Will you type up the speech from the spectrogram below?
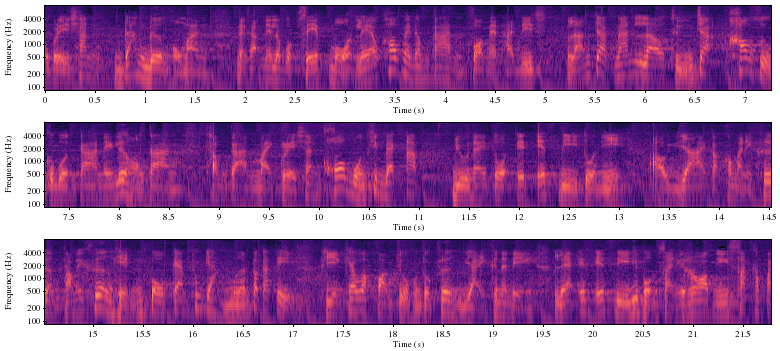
Operation ดั้งเดิมของมันนะครับในระบบเซฟโหมดแล้วเข้าไปทำการ format hard disk หลังจากนั้นเราถึงจะเข้าสู่กระบวนการในเรื่องของการทำการ migration ข้อมูลที่ backup อยู่ในตัว SSD ตัวนี้ เอาย้ายกลับเข้ามาในเครื่องทำให้เครื่องเห็นโปรแกรมทุกอย่างเหมือนปกติ เพียงแค่ว่าความจุของตัวเครื่องใหญ่ขึ้นนั่นเอง และ SSD ที่ผมใส่ในรอบนี้ซัดเข้าไป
